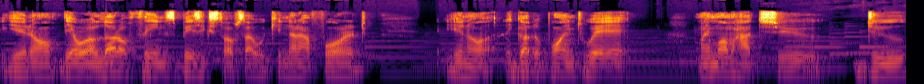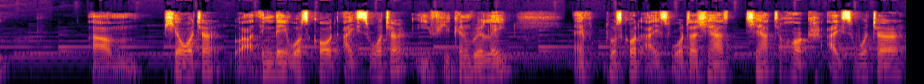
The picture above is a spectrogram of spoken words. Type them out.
you know, there were a lot of things, basic stuff that we could not afford. You know, it got to a point where my mom had to do um, pure water. I think then it was called ice water, if you can relate. It was called ice water. She has she had to hawk ice water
